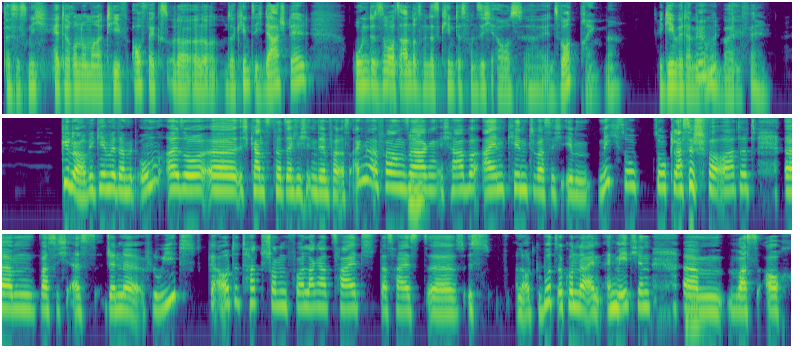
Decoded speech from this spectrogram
dass es nicht heteronormativ aufwächst oder, oder unser Kind sich darstellt. Und es ist noch was anderes, wenn das Kind das von sich aus äh, ins Wort bringt. Ne? Wie gehen wir damit mhm. um in beiden Fällen? Genau, wie gehen wir damit um? Also, äh, ich kann es tatsächlich in dem Fall aus eigener Erfahrung mhm. sagen. Mhm. Ich habe ein Kind, was sich eben nicht so so klassisch verortet, ähm, was sich als genderfluid geoutet hat, schon vor langer Zeit. Das heißt, äh, es ist laut Geburtsurkunde ein, ein Mädchen, mhm. ähm, was auch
